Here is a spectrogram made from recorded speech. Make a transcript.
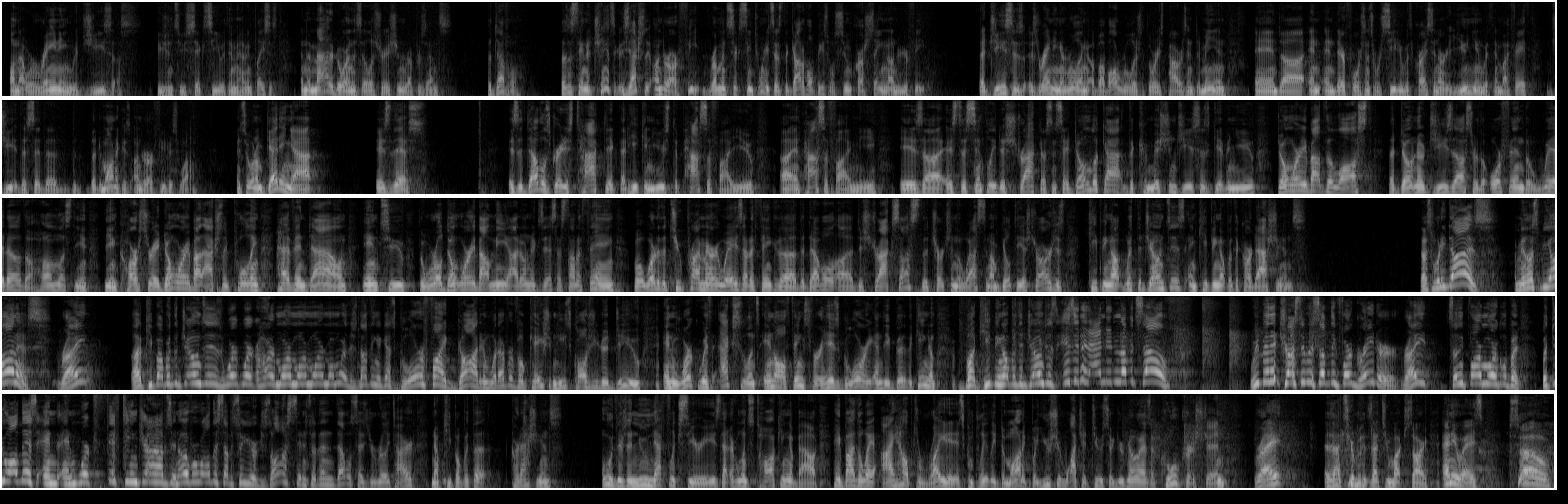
on that. We're reigning with Jesus. Ephesians 2 6, see with him having places. And the matador in this illustration represents the devil. Doesn't stand a chance. He's actually under our feet. Romans 16 20 says, The God of all peace will soon crush Satan under your feet. That Jesus is reigning and ruling above all rulers, authorities, powers, and dominion. And, uh, and, and therefore, since we're seated with Christ in our union with him by faith, the, the, the, the demonic is under our feet as well. And so, what I'm getting at is this is the devil's greatest tactic that he can use to pacify you uh, and pacify me is, uh, is to simply distract us and say, don't look at the commission Jesus has given you. Don't worry about the lost that don't know Jesus or the orphan, the widow, the homeless, the, the incarcerated. Don't worry about actually pulling heaven down into the world. Don't worry about me. I don't exist. That's not a thing. But what are the two primary ways that I think the, the devil uh, distracts us, the church in the West, and I'm guilty as charged, is keeping up with the Joneses and keeping up with the Kardashians. That's what he does. I mean, let's be honest, right? Uh, keep up with the Joneses, work, work hard, more, more, more, more, more. There's nothing against. Glorify God in whatever vocation He's called you to do and work with excellence in all things for His glory and the good of the kingdom. But keeping up with the Joneses isn't an end in and of itself. We've been entrusted with something far greater, right? Something far more But, but do all this and, and work 15 jobs and over all this stuff so you're exhausted. And so then the devil says, You're really tired. Now keep up with the Kardashians oh, there's a new Netflix series that everyone's talking about. Hey, by the way, I helped write it. It's completely demonic, but you should watch it too, so you're known as a cool Christian, right? Is that too, is that too much? Sorry. Anyways, so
